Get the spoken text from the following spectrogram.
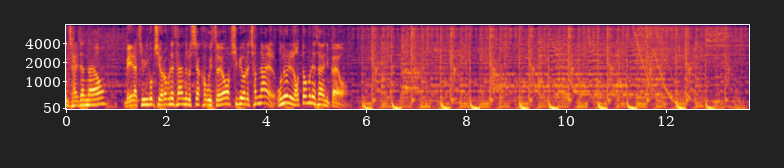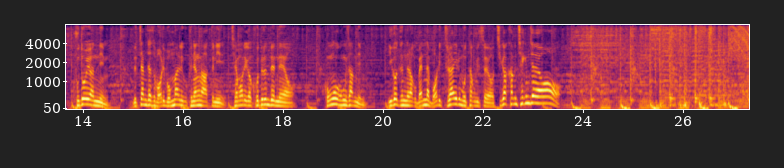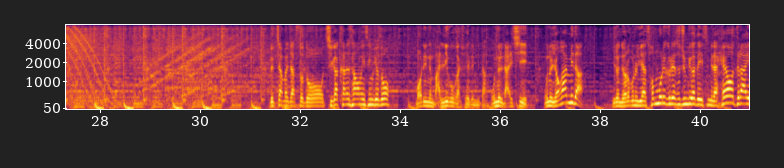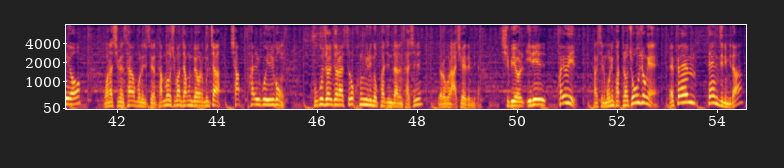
여러분 잘 잤나요? 매일 아침 7시 여러분의 사연으로 시작하고 있어요. 12월의 첫날, 오늘 어떤 분의 사연일까요? 구도연님, 늦잠 자서 머리 못 말리고 그냥 나왔더니 제 머리가 고드름 됐네요. 0503님, 이거 듣느라고 맨날 머리 드라이를 못하고 있어요. 지각하면 책임져요. 늦잠을 잤어도 지각하는 상황이 생겨도 머리는 말리고 가셔야 됩니다. 오늘 날씨, 오늘 영하입니다. 이런 여러분을 위한 선물이 그래서 준비가 되어 있습니다. 헤어 드라이어. 원하시면 사연 보내주세요. 단문 50원 장문 100원의 문자 샵 8910 구구절절할수록 확률이 높아진다는 사실 여러분 아셔야 됩니다. 12월 1일 화요일 당신의 morning 파트너 조우종의 FM 대행진입니다.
